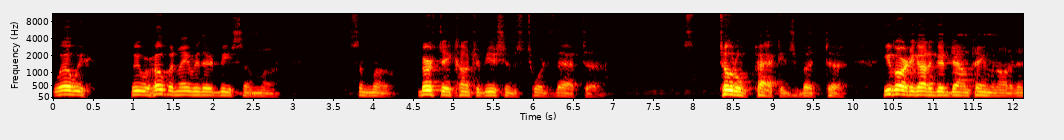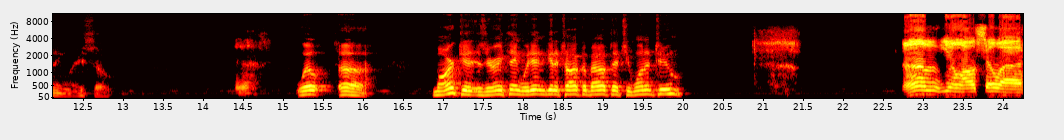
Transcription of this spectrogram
well, we we were hoping maybe there'd be some uh, some uh, birthday contributions towards that uh, total package, but uh, you've already got a good down payment on it anyway. So, yeah. Well, uh, Mark, is there anything we didn't get to talk about that you wanted to? Um, you know, also, uh,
